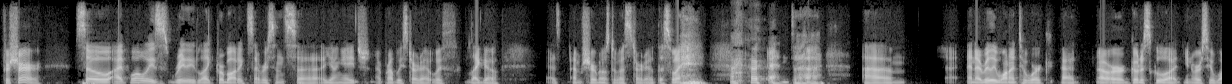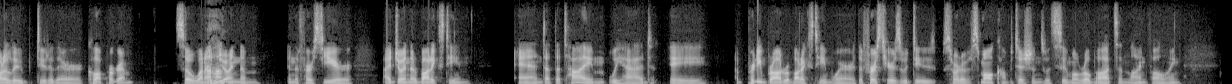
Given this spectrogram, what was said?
For sure. So I've always really liked robotics ever since uh, a young age. I probably started out with Lego, as I'm sure most of us start out this way, and uh, um, and I really wanted to work at or go to school at University of Waterloo due to their co-op program. So when uh-huh. I joined them in the first year, I joined the robotics team, and at the time we had a a pretty broad robotics team where the first years would do sort of small competitions with sumo robots and line following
